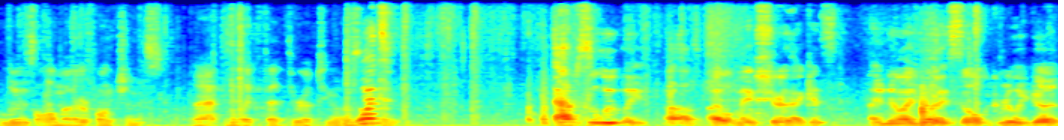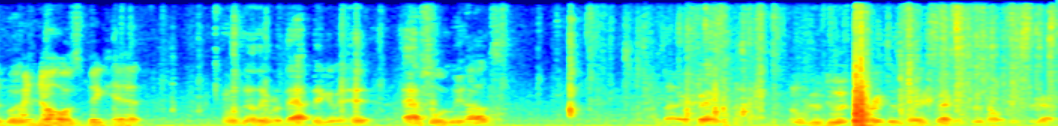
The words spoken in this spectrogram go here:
lose all motor functions, and I have to be like fed through a tube or What? something. Absolutely. Uh, I will make sure that gets. I know. I know they still look really good, but I know it was a big hit. I didn't know they were that big of a hit. Absolutely, Hobbs. Matter of fact, we'll gonna do it right this very second so don't get forgotten.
